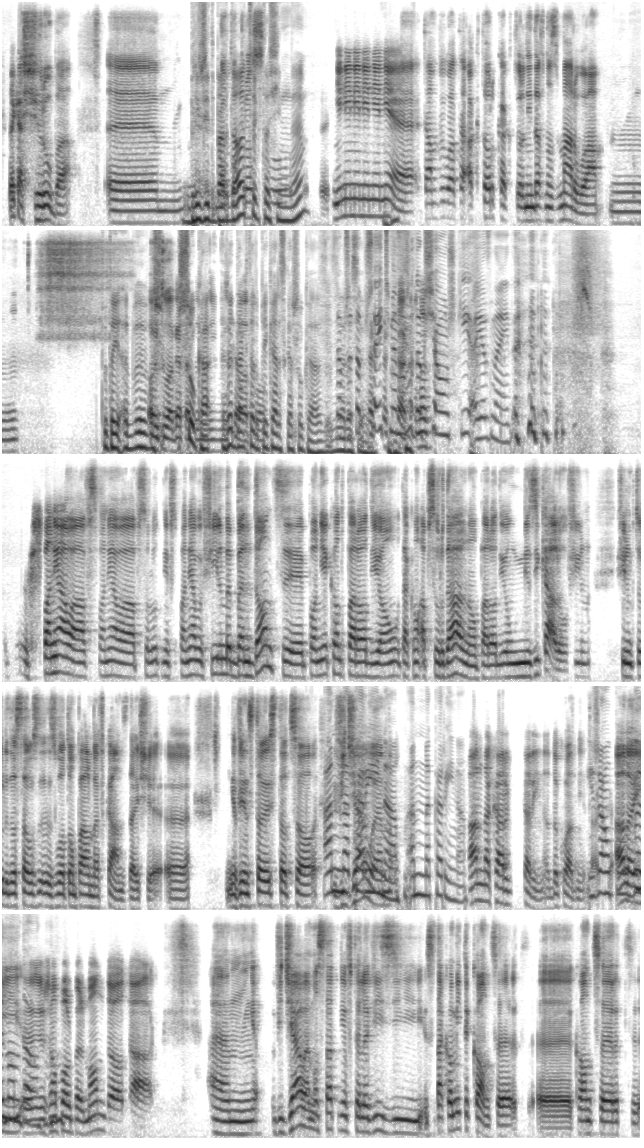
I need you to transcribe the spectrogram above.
taka śruba. Brigitte no Bardot czy ktoś inny? Nie, nie, nie, nie, nie, nie. Tam była ta aktorka, która niedawno zmarła. Mm, Tutaj e, Oj, tu Agata szuka, redaktor po- Piekarska szuka. z- Dobrze, to przejdźmy tak, może do ona- książki, a ja znajdę. Wspaniała, wspaniała, absolutnie wspaniały film, będący poniekąd parodią, taką absurdalną parodią musicalu. Film, film który dostał Złotą Palmę w Cannes, zdaje się. E, Więc to jest to, co Anna widziałem. Karina. Anna Karina. Anna Kar Karina, dokładnie I tak. Jean-Paul Ale Belmondo. i e, Jean-Paul Belmondo, tak. Em, widziałem ostatnio w telewizji znakomity koncert, e, koncert, e,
